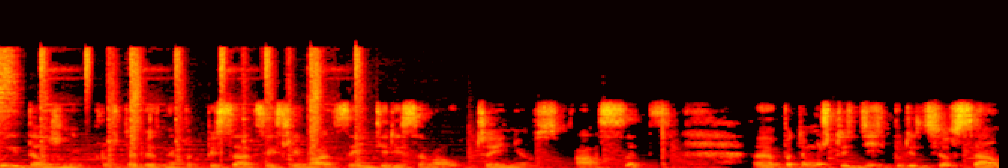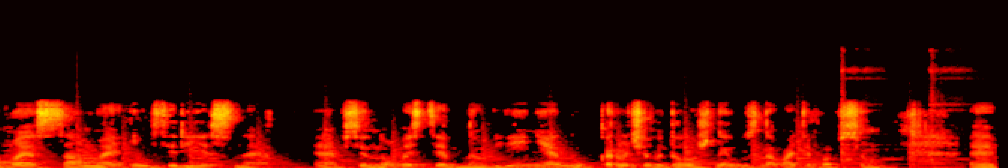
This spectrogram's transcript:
Вы должны просто обязаны подписаться, если вас заинтересовал Genius Assets. Э, потому что здесь будет все самое-самое интересное. Э, все новости, обновления, ну, короче, вы должны узнавать обо всем э,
